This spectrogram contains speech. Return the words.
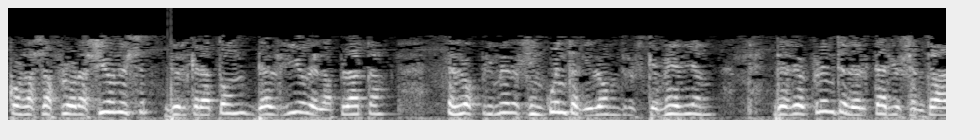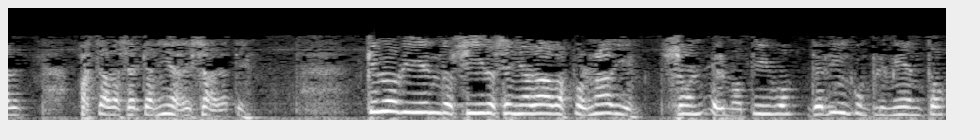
con las afloraciones del cratón del río de la Plata en los primeros 50 kilómetros que median desde el frente del Tario Central hasta las cercanías de Zárate, que no habiendo sido señaladas por nadie son el motivo del incumplimiento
